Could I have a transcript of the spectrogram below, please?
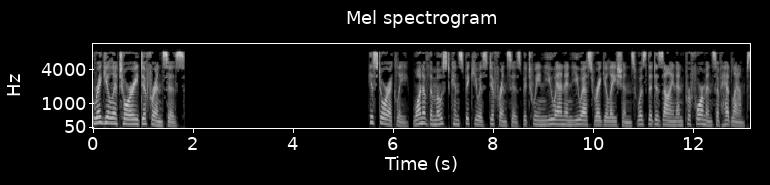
Regulatory differences. Historically, one of the most conspicuous differences between UN and US regulations was the design and performance of headlamps.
